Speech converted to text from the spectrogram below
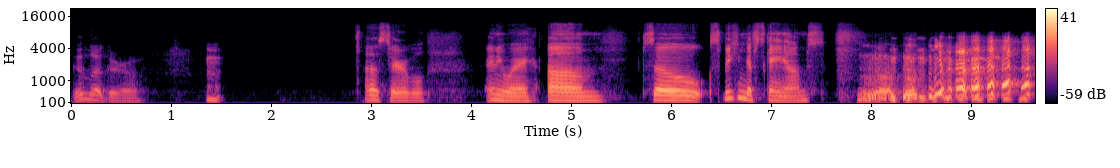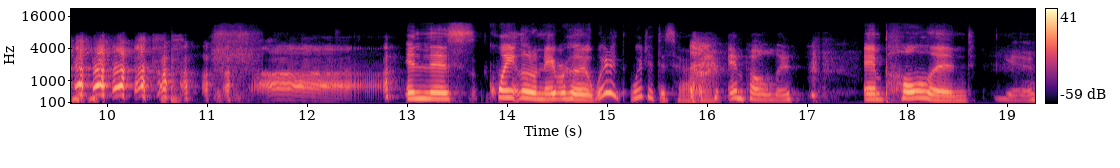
Good luck, girl. That was terrible. Anyway, um, so speaking of scams, in this quaint little neighborhood, where did where did this happen? In Poland. In Poland, Yeah.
